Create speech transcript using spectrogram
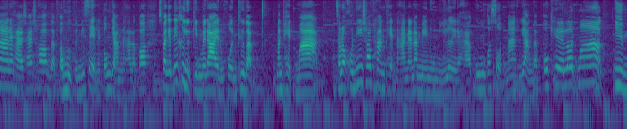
มากๆนะคะชาชอบแบบปลาหมึกเป็นพิเศษในต้มยำนะคะ แล้วก็สปาเกตตี้คือหยุดกินไม่ได้ทุกคนคือแบบมันเผ็ดมาก สำหรับคนที่ชอบทานเผ็ดนะคะ แนะนำเมนูนี้เลยนะคะ กุ้งก็สดมากทุกอย่างแบบโอเคเลิศมาก อิ่ม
